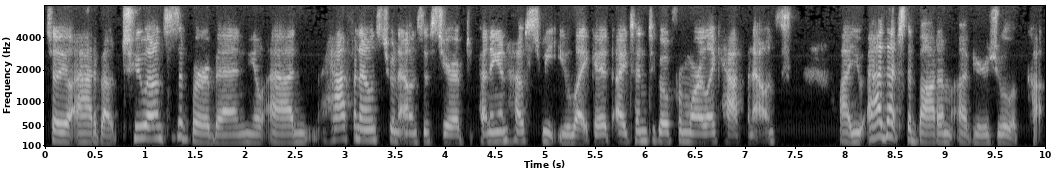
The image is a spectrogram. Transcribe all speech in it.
So you'll add about two ounces of bourbon. You'll add half an ounce to an ounce of syrup, depending on how sweet you like it. I tend to go for more like half an ounce. Uh, you add that to the bottom of your julep cup.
